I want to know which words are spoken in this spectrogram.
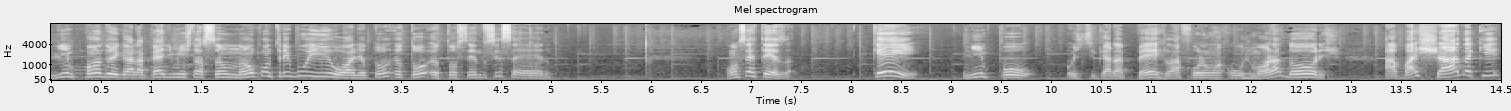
limpando o Igarapé, a administração não contribuiu. Olha, eu tô, eu tô, eu tô sendo sincero. Com certeza. Quem limpou os igarapés lá foram os moradores. A baixada que,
